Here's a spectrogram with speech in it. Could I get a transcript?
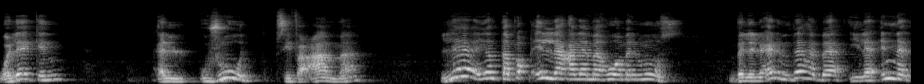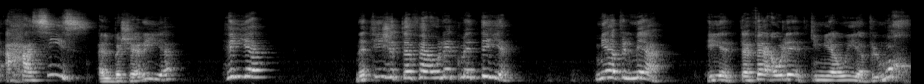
ولكن الوجود بصفة عامة لا ينطبق إلا على ما هو ملموس. بل العلم ذهب إلى أن الأحاسيس البشرية هي نتيجة تفاعلات في المئة هي تفاعلات كيميائية في المخ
